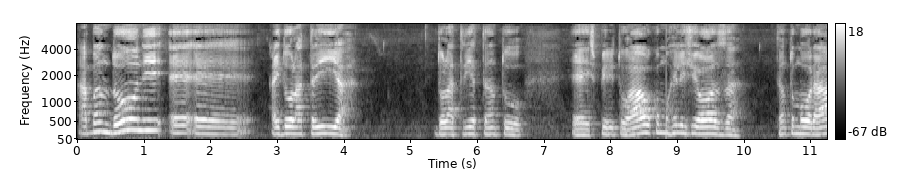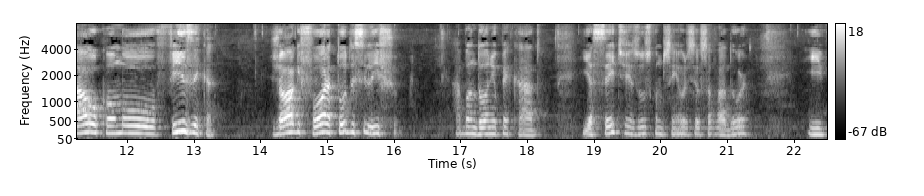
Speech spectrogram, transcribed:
abandone é, é, a idolatria, idolatria tanto é, espiritual como religiosa, tanto moral como física. Jogue fora todo esse lixo. Abandone o pecado e aceite Jesus como Senhor e seu Salvador e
